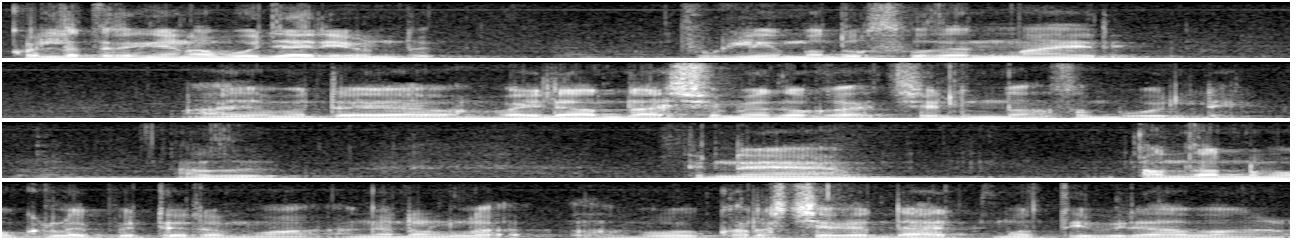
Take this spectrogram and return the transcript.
കൊല്ലത്തിൽ കൊല്ലത്തിന് ഗണപൂജാരിയുണ്ട്. പുള്ളി മധുസൂദൻ നായർ. മറ്റേ വയലാറിന്റെ അശ്വമേധമൊക്കെ ചെല്ലുന്ന സംഭവമില്ലേ? അത്. പിന്നെ പന്ത്രണ്ട് മക്കളെ പെറ്റരമ്മ അങ്ങനെയുള്ള സംഭവം കർഷകന്റെ ആത്മഹത്യ വിലാപങ്ങൾ.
